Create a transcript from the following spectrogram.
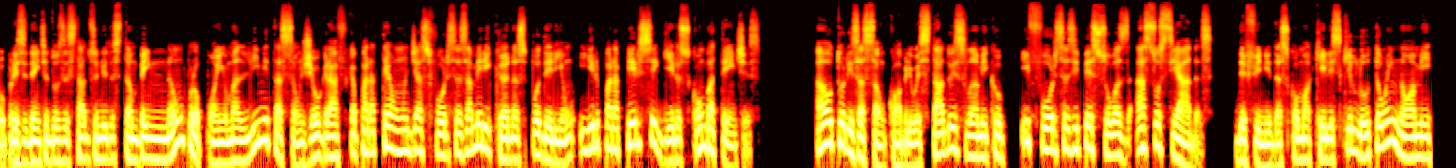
O presidente dos Estados Unidos também não propõe uma limitação geográfica para até onde as forças americanas poderiam ir para perseguir os combatentes. A autorização cobre o Estado Islâmico e forças e pessoas associadas, definidas como aqueles que lutam em nome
